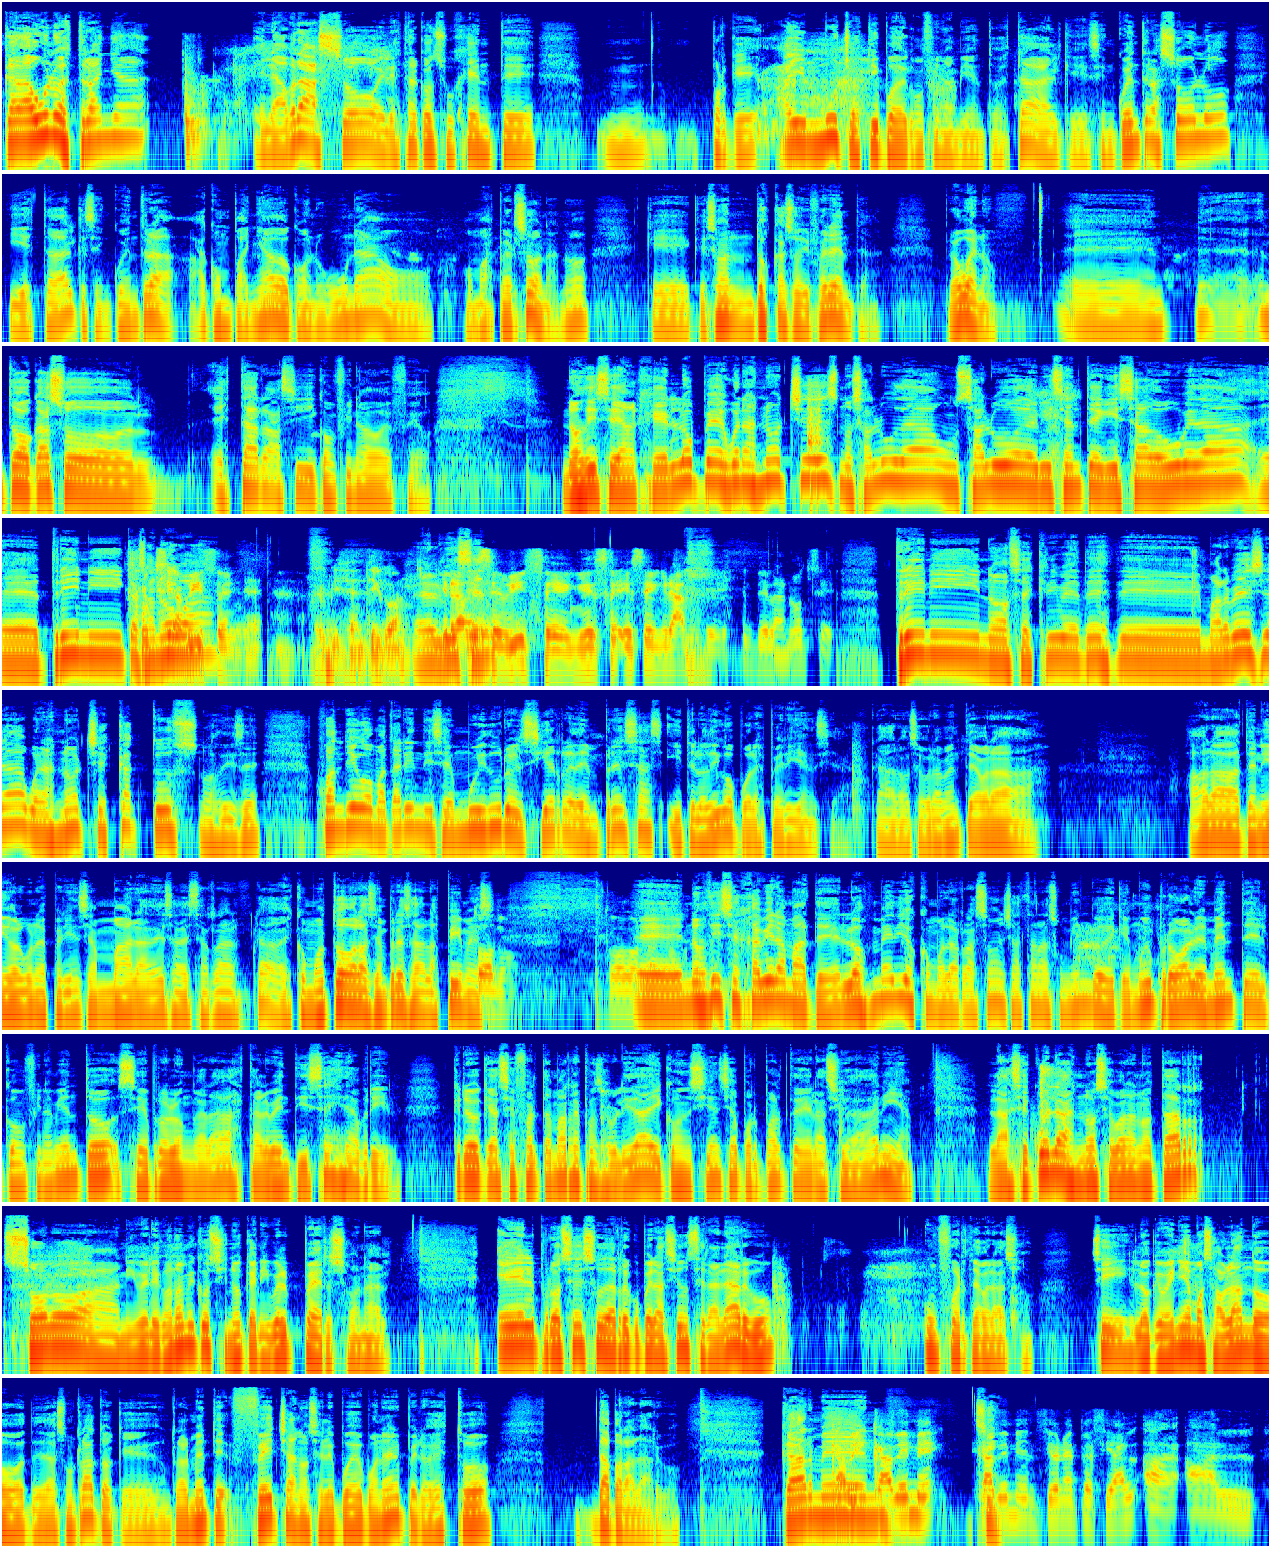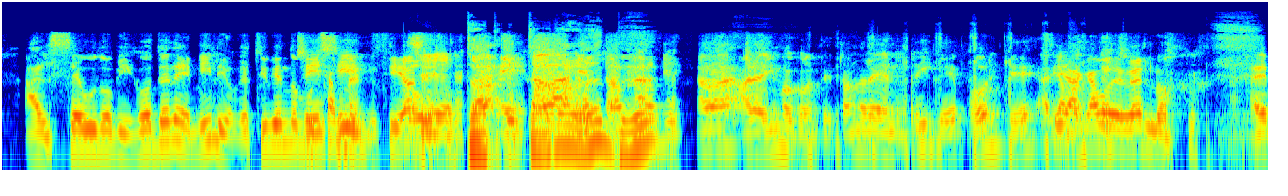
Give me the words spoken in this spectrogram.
cada uno extraña el abrazo, el estar con su gente. Porque hay muchos tipos de confinamiento. Está el que se encuentra solo y está el que se encuentra acompañado con una o, más personas, ¿no? Que, son dos casos diferentes. Pero bueno, eh, en todo caso, estar así confinado es feo. Nos dice Ángel López, buenas noches, nos saluda, un saludo de Vicente Guisado Úbeda, eh, Trini Casanova. El Vicentico. El Ese Vicen, ese, ese grande de la noche. Trini nos escribe desde Marbella, buenas noches, Cactus, nos dice. Juan Diego Matarín dice, muy duro el cierre de empresas y te lo digo por experiencia. Claro, seguramente habrá habrá tenido alguna experiencia mala de esa de cerrar. Claro, es como todas las empresas, las pymes. Todo. Eh, nos dice Javier Amate, los medios como La Razón ya están asumiendo de que muy probablemente el confinamiento se prolongará hasta el 26 de abril. Creo que hace falta más responsabilidad y conciencia por parte de la ciudadanía. Las secuelas no se van a notar solo a nivel económico, sino que a nivel personal. El proceso de recuperación será largo. Un fuerte abrazo. Sí, lo que veníamos hablando desde hace un rato, que realmente fecha no se le puede poner, pero esto da para largo. Carmen. Cabe, cabe, mención especial al, al pseudo bigote de Emilio, que estoy viendo muchas menciones. estaba, ahora mismo contestándole a Enrique porque acabo de verlo.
